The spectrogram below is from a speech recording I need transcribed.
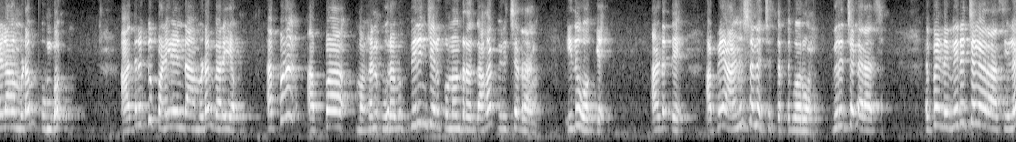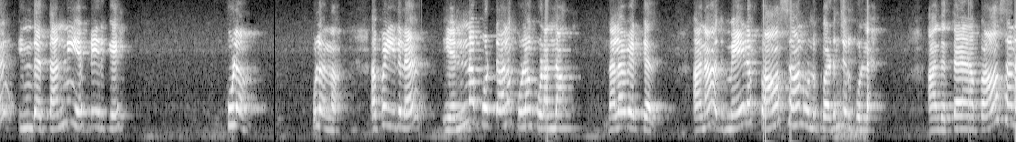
ஏழாம் இடம் கும்பம். அதற்கு பனிரெண்டாம் இடம் விரயம். அப்ப அப்பா மகன் உறவு பிரிஞ்சிருக்கணும்ன்றதுக்காக பிரிச்சிடுறாங்க. இது ஓகே. அடுத்து அப்படியே அனுச நட்சத்திரத்துக்கு வருவோம். விருச்சக ராசி. இப்ப இந்த விருச்சக ராசியில இந்த தண்ணி எப்படி இருக்கு? குளம். குளம் தான் அப்ப இதுல என்ன போட்டாலும் குளம் குளம் தான் நல்லாவே இருக்காது. ஆனா அது மேல பாசான்னு ஒண்ணு படிஞ்சிருக்கும்ல. அந்த பாசால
